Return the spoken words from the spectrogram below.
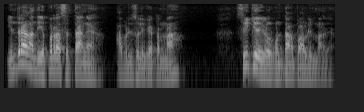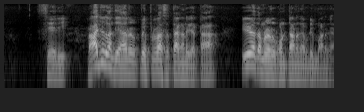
இந்திரா காந்தி எப்படா செத்தாங்க அப்படின்னு சொல்லி கேட்டோம்னா சீக்கியர்கள் கொண்டாங்கப்பா அப்படிம்பானுங்க சரி ராஜீவ்காந்தி யார் இப்போ எப்படா செத்தாங்கன்னு கேட்டால் ஈழ தமிழர்கள் கொண்டானுங்க அப்படிம்பானுங்க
